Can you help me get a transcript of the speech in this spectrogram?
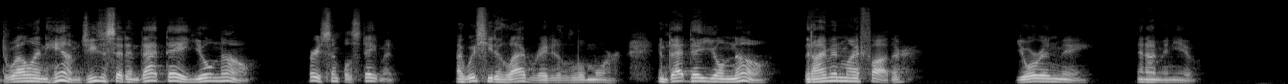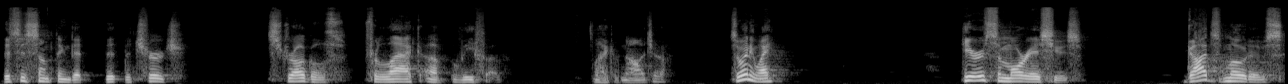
dwell in him. Jesus said, in that day you'll know. Very simple statement. I wish he'd elaborated a little more. And that day you'll know that I'm in my Father, you're in me, and I'm in you. This is something that, that the church struggles for lack of belief of, lack of knowledge of. So anyway, here are some more issues. God's motives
